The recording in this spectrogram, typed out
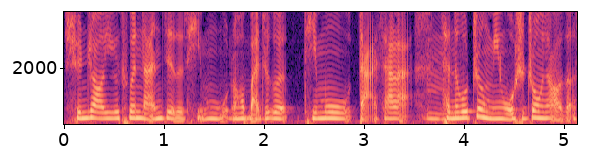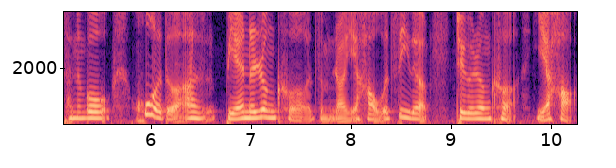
寻找一个特别难解的题目，然后把这个题目打下来，嗯。才能够证明我是重要的，才能够获得啊别人的认可，怎么着也好，我自己的这个认可也好，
